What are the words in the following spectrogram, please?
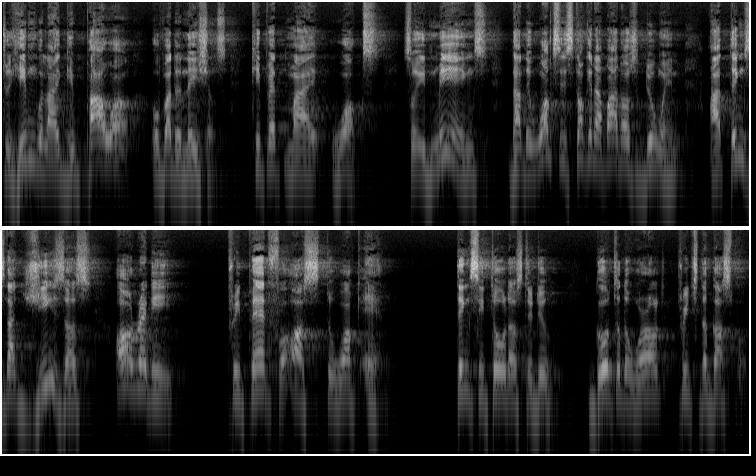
to him will I give power over the nations. Keepeth my works. So it means that the works he's talking about us doing are things that Jesus already prepared for us to walk in. Things he told us to do. Go to the world, preach the gospel.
